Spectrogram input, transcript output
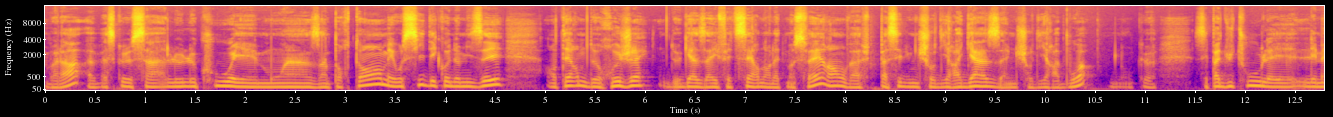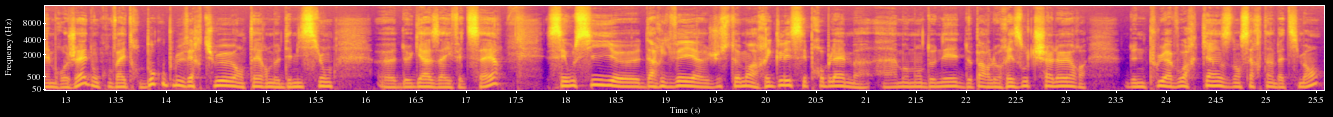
Voilà, euh, parce que ça, le, coût est moins important, mais aussi d'économiser en termes de rejet de gaz à effet de serre dans l'atmosphère. hein. On va passer d'une chaudière à gaz à une chaudière à bois, donc euh, c'est pas du tout les, mêmes rejets. Donc on va être beaucoup plus vertueux en termes d'émissions euh, de gaz à effet de serre. C'est aussi d'arriver justement à régler ces problèmes à un moment donné de par le réseau de chaleur, de ne plus avoir 15 dans certains bâtiments.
